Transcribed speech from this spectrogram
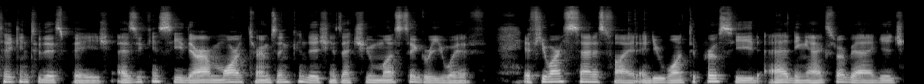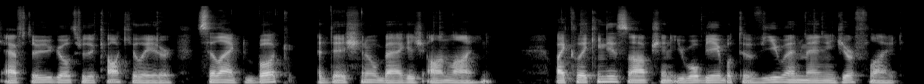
taken to this page, as you can see there are more terms and conditions that you must agree with. If you are satisfied and you want to proceed adding extra baggage after you go through the calculator, select book additional baggage online. By clicking this option, you will be able to view and manage your flight.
